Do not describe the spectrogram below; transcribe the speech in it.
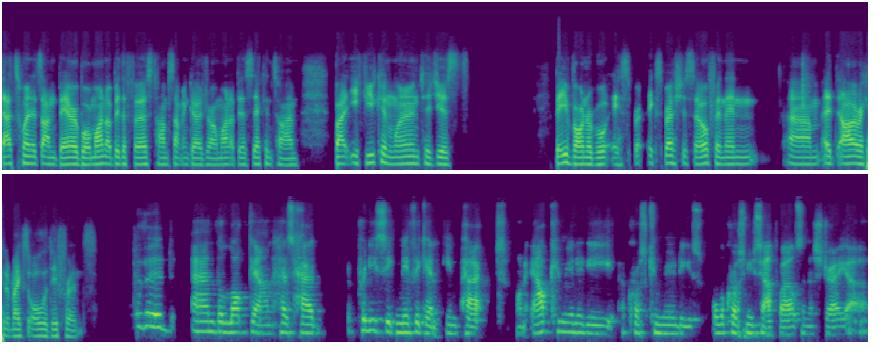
that's when it's unbearable. It might not be the first time something goes wrong, might not be the second time. But if you can learn to just be vulnerable, exp- express yourself, and then um, it, I reckon it makes all the difference. COVID and the lockdown has had a pretty significant impact on our community, across communities all across New South Wales and Australia.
